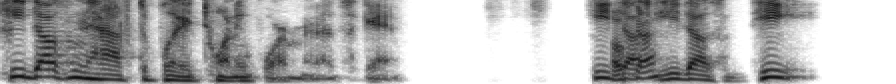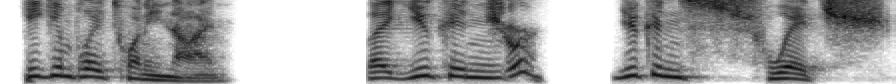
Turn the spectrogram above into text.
he doesn't have to play 24 minutes a game. He okay. does. He doesn't. He he can play 29. Like you can sure you can switch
